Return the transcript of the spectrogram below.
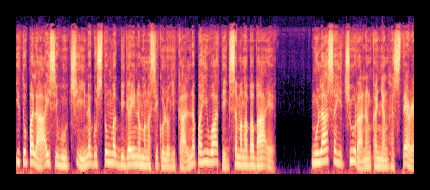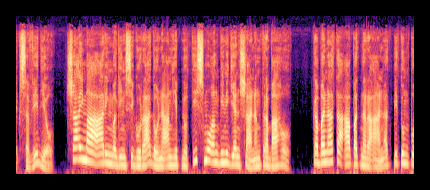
ito pala ay si Wu Chi na gustong magbigay ng mga psikolohikal na pahiwatig sa mga babae. Mula sa hitsura ng kanyang hysterics sa video, siya ay maaaring maging sigurado na ang hipnotismo ang binigyan siya ng trabaho. Kabanata 472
